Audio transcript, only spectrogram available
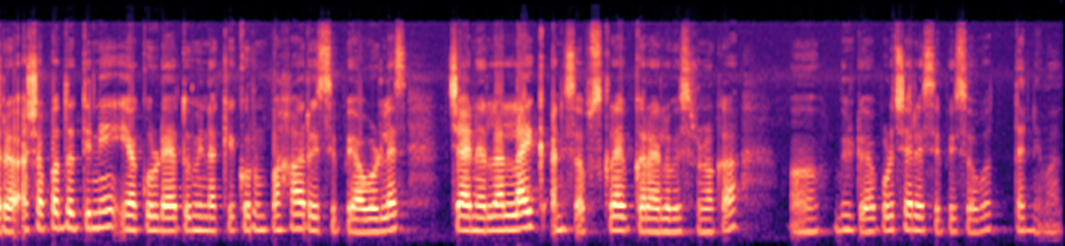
तर अशा पद्धतीने या कुरड्या तुम्ही नक्की करून पहा. रेसिपी आवडल्यास चॅनलला लाईक आणि सबस्क्राईब करायला विसरू नका. भेटूया पुढच्या रेसिपीसोबत धन्यवाद.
